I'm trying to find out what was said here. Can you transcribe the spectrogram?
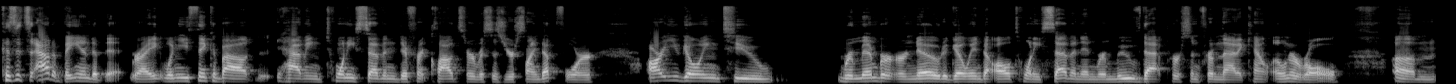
because it's out of band a bit, right? When you think about having 27 different cloud services you're signed up for, are you going to remember or know to go into all 27 and remove that person from that account owner role? Um,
